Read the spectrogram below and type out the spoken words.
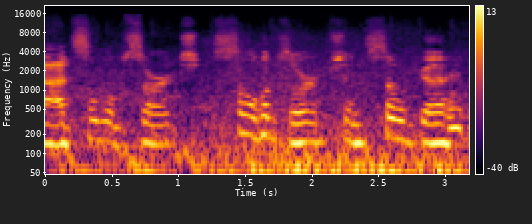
God, soul absorption, soul absorption, so good.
